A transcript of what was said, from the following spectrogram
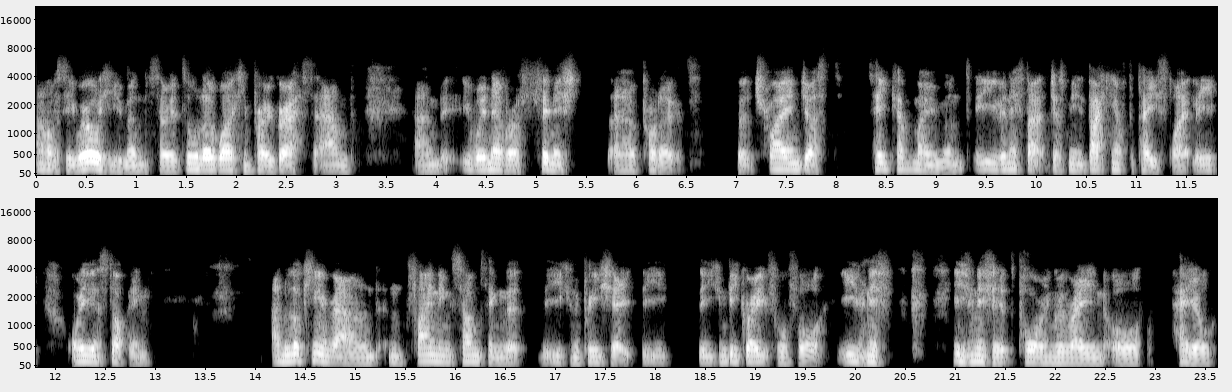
and obviously we're all human, so it's all a work in progress, and and we're never a finished uh, product. But try and just take a moment, even if that just means backing off the pace slightly, or even stopping, and looking around and finding something that that you can appreciate, that you that you can be grateful for, even if even if it's pouring with rain or hail,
